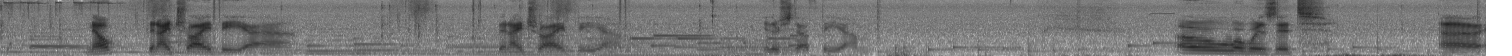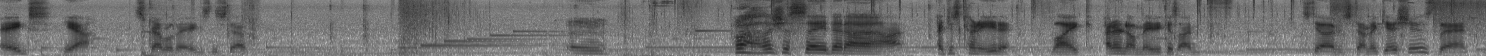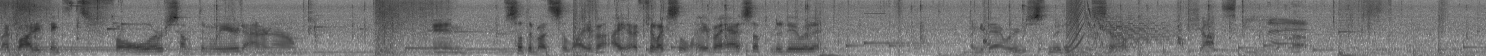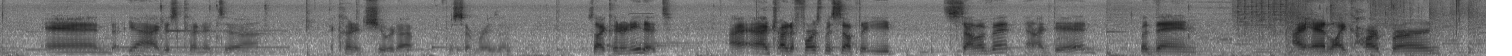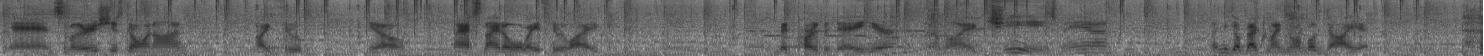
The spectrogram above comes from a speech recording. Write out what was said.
Nope. Then I tried the, uh, then I tried the, um, the other stuff, the, um, oh, what was it? Uh, eggs? Yeah. Scrambled eggs and stuff. Uh, well, let's just say that uh, I just couldn't eat it. Like, I don't know, maybe because I'm still having stomach issues that my body thinks it's full or something weird. I don't know. And something about saliva. I, I feel like saliva has something to do with it. Look at that, we're just smooth as silk. Shot speed up. And yeah, I just couldn't, uh, I couldn't chew it up for some reason. So I couldn't eat it. I, I tried to force myself to eat some of it, and I did. But then I had like heartburn and some other issues going on, like through, you know, last night all the way through like mid part of the day here. I'm like, geez, man, let me go back to my normal diet.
